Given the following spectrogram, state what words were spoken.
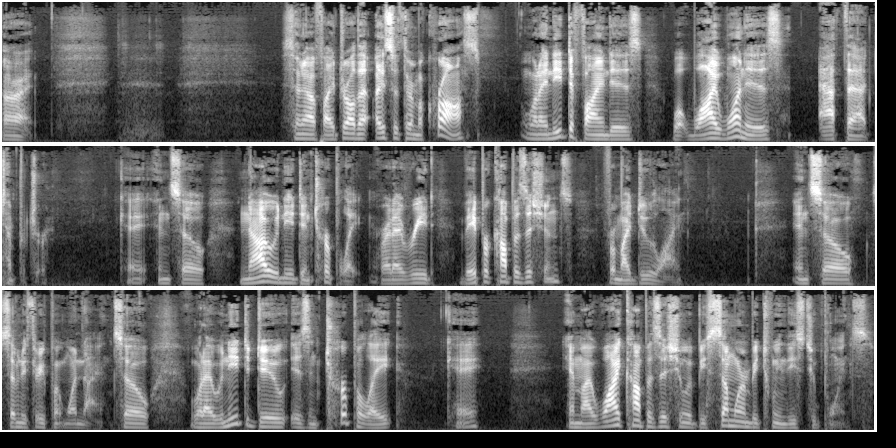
All right. So now if I draw that isotherm across, what I need to find is what Y1 is at that temperature. Okay, and so now I would need to interpolate, right? I read vapor compositions from my dew line. And so 73.19. So what I would need to do is interpolate, okay, and my y composition would be somewhere in between these two points.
